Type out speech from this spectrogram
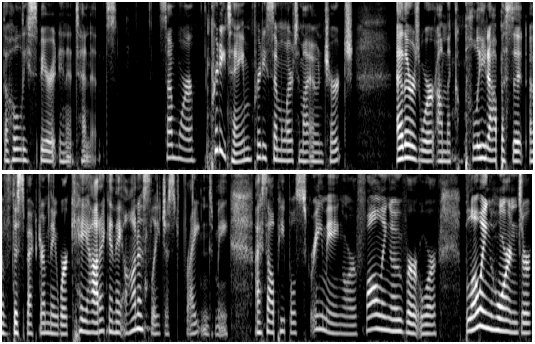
the Holy Spirit in attendance. Some were pretty tame, pretty similar to my own church. Others were on the complete opposite of the spectrum. They were chaotic and they honestly just frightened me. I saw people screaming or falling over or blowing horns or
